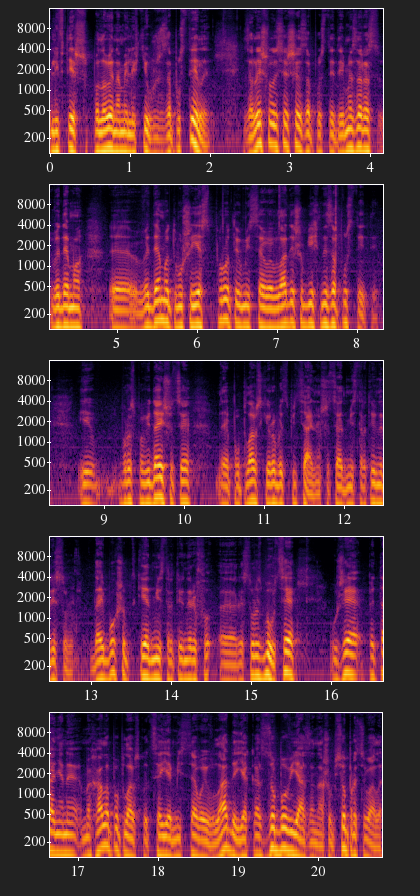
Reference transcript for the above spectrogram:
ліфти ж половинами ліфтів вже запустили. Залишилося ще запустити. І ми зараз ведемо, ведемо, тому що є спротив місцевої влади, щоб їх не запустити. І розповідаю, що це Поплавський робить спеціально, що це адміністративний ресурс. Дай Бог, щоб такий адміністративний ресурс був. Це вже питання не Михайла Поплавського, це є місцевої влади, яка зобов'язана, щоб все працювало,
